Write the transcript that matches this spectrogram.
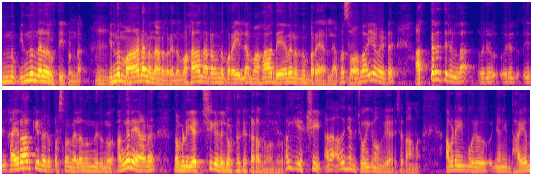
ഇന്നും ഇന്നും നിലനിർത്തിയിട്ടുണ്ട്. ഇന്നും മാടൻ എന്നാണ് പറയുന്നത്. മഹാനടൻ എന്ന് പറയില്ല മഹാദേവൻ എന്നും പറയാറില്ല. അപ്പോൾ സ്വാഭാവികമായിട്ട് അത്തരത്തിലുള്ള ഒരു ഒരു ഒരു ഹൈറാർക്കിയുടെ ഒരു പ്രശ്നം നിലനിന്നിരുന്നു. അങ്ങനെയാണ് നമ്മൾ യക്ഷികളിലോട്ടൊക്കെ കടന്നു വന്നത്. ആ യക്ഷി. അത് അത് ഞാൻ ചോദിക്കണമെന്ന് വിചാരിച്ചതാണ്. അവിടെയും ഒരു ഞാൻ ഈ ഭയം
